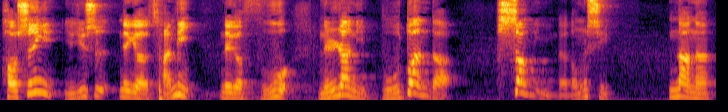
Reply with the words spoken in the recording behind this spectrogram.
好生意也就是那个产品、那个服务能让你不断的上瘾的东西，那呢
